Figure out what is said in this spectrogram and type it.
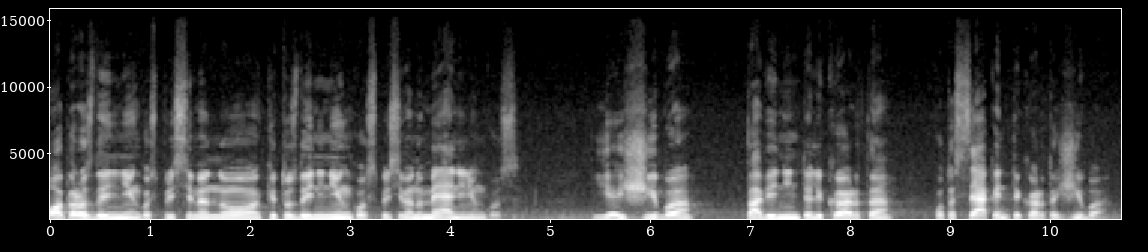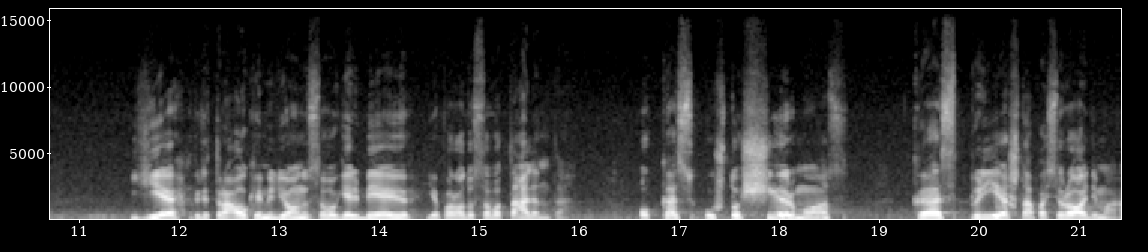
operos dainininkus, prisimenu kitus dainininkus, prisimenu menininkus. Jie žyba tą vienintelį kartą, po to sekantį kartą žyba. Jie pritraukia milijonus savo gerbėjų, jie parodo savo talentą. O kas už to širmos, kas prieš tą pasirodymą?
